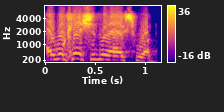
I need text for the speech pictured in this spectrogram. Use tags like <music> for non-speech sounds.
And we'll catch you in the next one.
